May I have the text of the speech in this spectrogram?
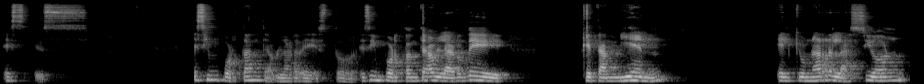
es, es es importante hablar de esto, es importante hablar de que también el que una relación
